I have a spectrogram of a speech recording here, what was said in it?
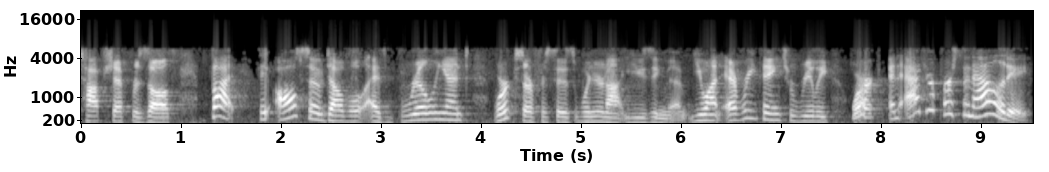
top chef results, but they also double as brilliant work surfaces when you're not using them. You want everything to really work and add your personality.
